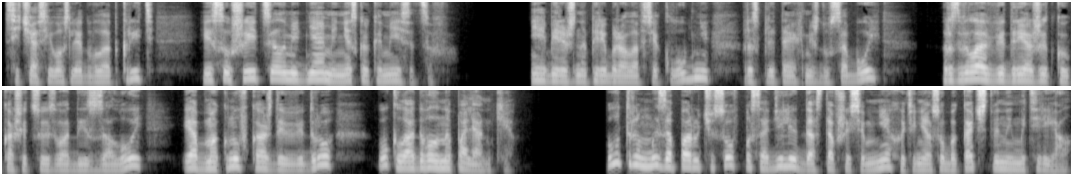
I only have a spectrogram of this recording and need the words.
Сейчас его следовало открыть и сушить целыми днями несколько месяцев. Я бережно перебрала все клубни, расплетая их между собой, развела в ведре жидкую кашицу из воды с золой и, обмакнув каждое в ведро, укладывала на полянке. Утром мы за пару часов посадили доставшийся мне, хоть и не особо качественный материал.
